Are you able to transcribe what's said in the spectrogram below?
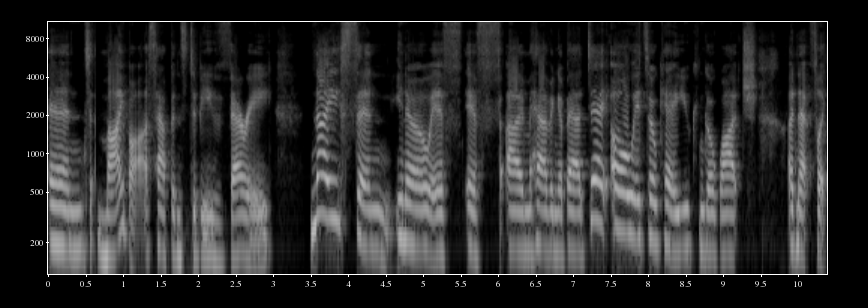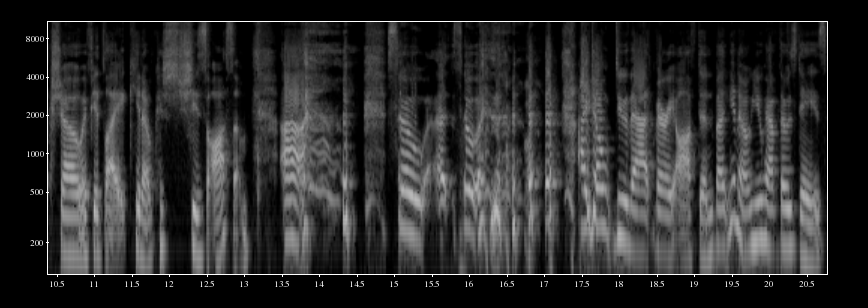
And my boss happens to be very nice and you know if if i'm having a bad day oh it's okay you can go watch a netflix show if you'd like you know because she's awesome uh, so uh, so i don't do that very often but you know you have those days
